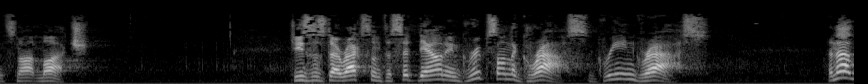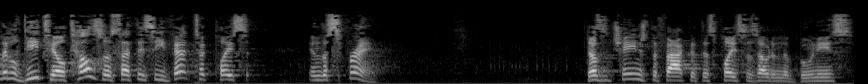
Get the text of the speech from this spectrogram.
It's not much. Jesus directs them to sit down in groups on the grass, green grass. And that little detail tells us that this event took place in the spring. Doesn't change the fact that this place is out in the boonies.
